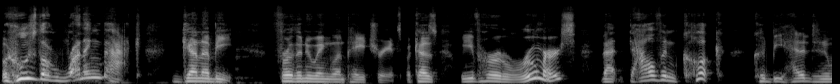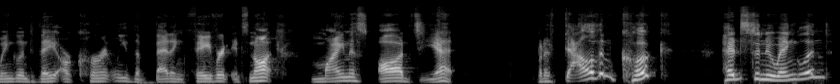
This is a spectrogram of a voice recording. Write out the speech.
But who's the running back gonna be? for the New England Patriots because we've heard rumors that Dalvin Cook could be headed to New England. They are currently the betting favorite. It's not minus odds yet. But if Dalvin Cook heads to New England,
